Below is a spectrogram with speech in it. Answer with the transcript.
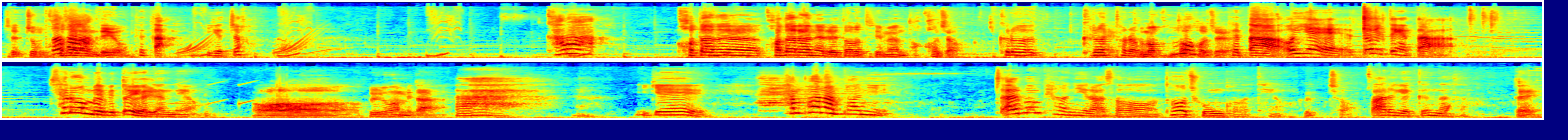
너다! 커다란데요. 됐다 이겼죠? 가라! 커다란 커다란 애를 떨어뜨리면 더 커져. 그렇, 그렇더라고 네, 그만큼 더 커져요. 됐다 오예! 또 1등 했다 새로운 맵이 또 열렸네요 어, 훌륭합니다. 아 이게 한 판 한 판이 짧은 편이라서 더 좋은 것 같아요 그렇죠. 빠르게 끝나서 네.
